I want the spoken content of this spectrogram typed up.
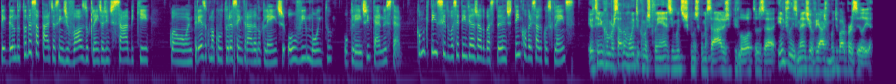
Pegando toda essa parte assim de voz do cliente, a gente sabe que com uma empresa com uma cultura centrada no cliente, ouve muito o cliente interno e externo. Como que tem sido? Você tem viajado bastante, tem conversado com os clientes? Eu tenho conversado muito com os clientes e muitos com os comissários e pilotos. Uh, infelizmente, eu viajo muito para Brasília.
